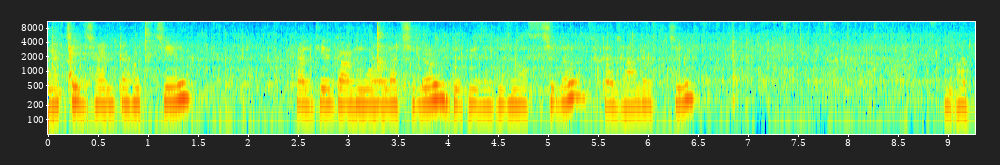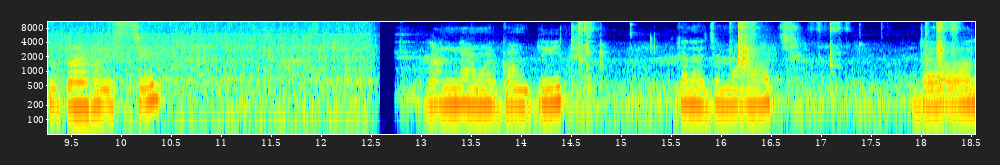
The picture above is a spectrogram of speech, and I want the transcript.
মাছের ঝালটা হচ্ছে কালকে গাং মরলা ছিল, দু পিস ইলিশ মাছ ছিল, সেটা ঝাল হচ্ছে। ভাতও প্রায় হয়ে এসছে। রান্না আমার কমপ্লিট। এখানে হচ্ছে মাছ, ডাল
